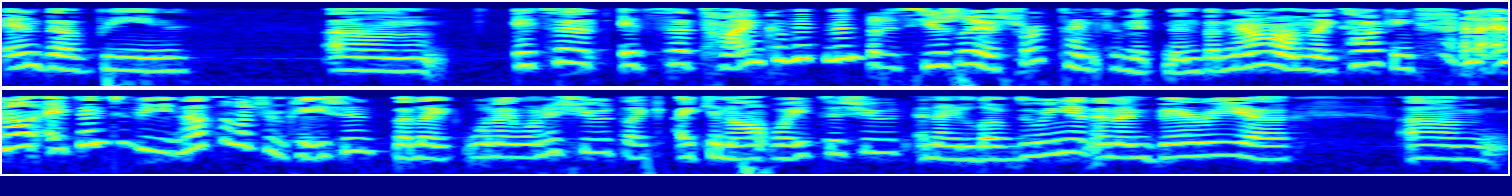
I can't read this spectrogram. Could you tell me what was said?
end up being um it's a it's a time commitment, but it's usually a short time commitment. But now I'm like talking, and and I'll, I tend to be not so much impatient, but like when I want to shoot, like I cannot wait to shoot, and I love doing it, and I'm very uh um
